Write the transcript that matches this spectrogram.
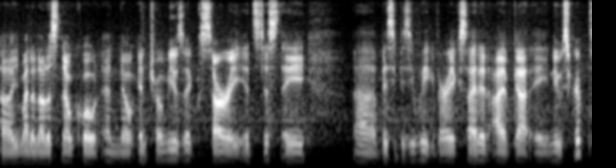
Uh, you might have noticed no quote and no intro music. Sorry, it's just a uh, busy, busy week. Very excited. I've got a new script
